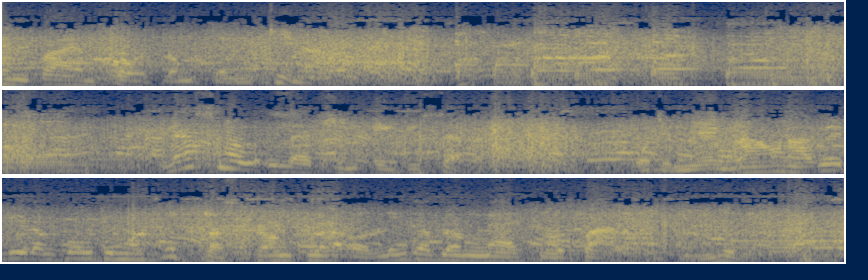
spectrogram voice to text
can buy him court long ten kina. National Election 87. Put your name down already and voting plus strong or leader on this plus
